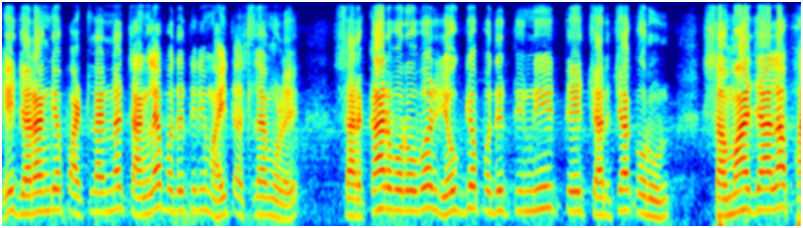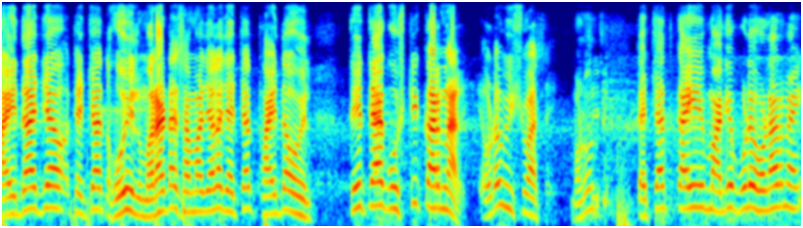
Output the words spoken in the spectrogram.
हे जरांगे पाटलांना चांगल्या पद्धतीने माहीत असल्यामुळे सरकारबरोबर योग्य पद्धतीने ते चर्चा करून समाजाला फायदा ज्या त्याच्यात होईल मराठा समाजाला ज्याच्यात फायदा होईल ते त्या गोष्टी करणार. एवढं विश्वास आहे. म्हणून त्याच्यात काही मागे पुढे होणार नाही.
